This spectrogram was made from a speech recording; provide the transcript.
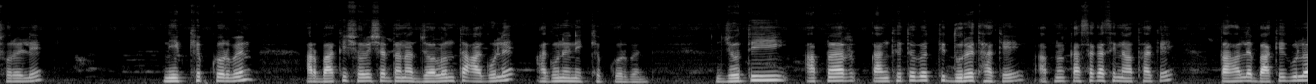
শরীরে নিক্ষেপ করবেন আর বাকি সরিষার দানা জ্বলন্ত আগুলে আগুনে নিক্ষেপ করবেন। যদি আপনার কাঙ্ক্ষিত ব্যক্তি দূরে থাকে, আপনার কাছাকাছি না থাকে, তাহলে বাকিগুলো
